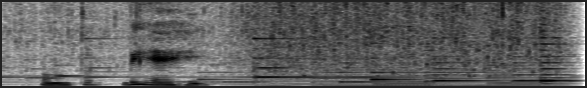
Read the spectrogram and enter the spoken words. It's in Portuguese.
.br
